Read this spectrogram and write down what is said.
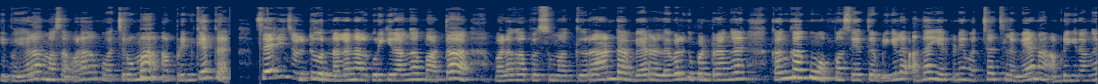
இப்போ ஏழாவது மாதம் வளகாப்பு வச்சிருவோமா? அப்படின்னு கேட்க சரின்னு சொல்லிட்டு ஒரு நல்ல நாள் குறிக்கிறாங்க. பார்த்தா வளகாப்பு சும்மா கிராண்டா வேற லெவலுக்கு பண்ணுறாங்க கங்காக்கும் அப்பா சேர்த்து அப்படிங்கல அதான் ஏற்கனவே வச்சாச்சுல வேணாம் அப்படிங்கிறாங்க.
